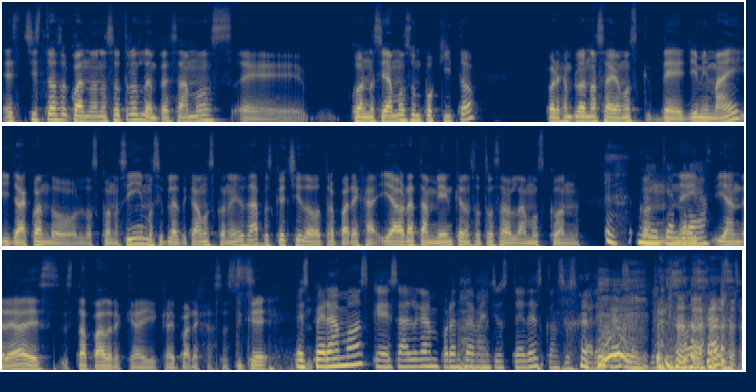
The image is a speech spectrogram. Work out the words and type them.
es chistoso. Cuando nosotros lo empezamos, eh, conocíamos un poquito. Por ejemplo, no sabíamos de Jimmy Mai y ya cuando los conocimos y platicamos con ellos, ah, pues qué chido, otra pareja. Y ahora también que nosotros hablamos con, con Nate y Andrea. Nate y Andrea, es, está padre que hay, que hay parejas. Así que Esperamos que salgan prontamente ustedes con sus parejas en el podcast.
